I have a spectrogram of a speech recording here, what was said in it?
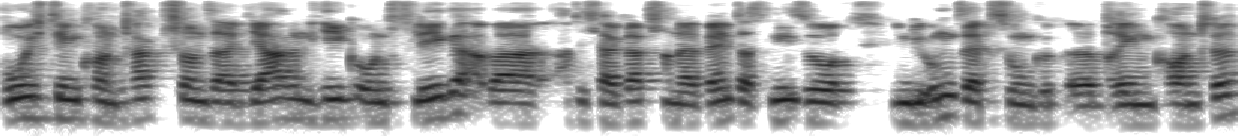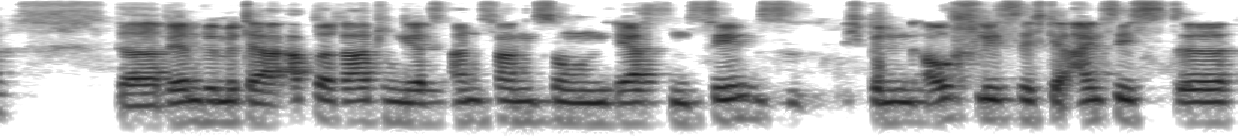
wo ich den Kontakt schon seit Jahren hege und pflege, aber hatte ich ja gerade schon erwähnt, das nie so in die Umsetzung äh, bringen konnte. Da werden wir mit der Abberatung jetzt anfangen zum ersten Zehnten. Ich bin ausschließlich der einzigste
